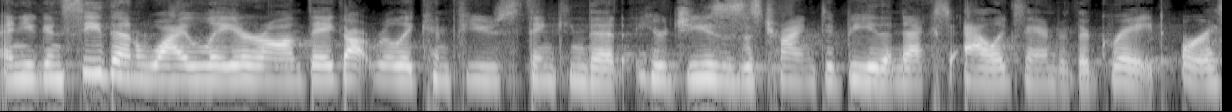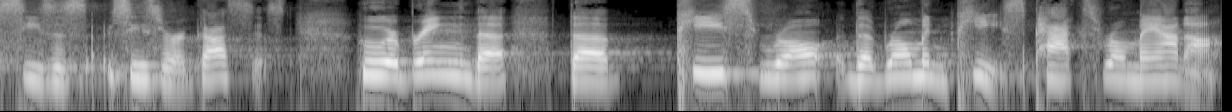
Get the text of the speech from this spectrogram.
And you can see then why later on they got really confused thinking that here Jesus is trying to be the next Alexander the Great or a Caesar, Caesar Augustus, who are bringing the, the peace, the Roman peace, Pax Romana.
